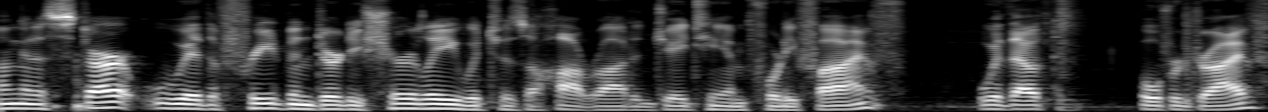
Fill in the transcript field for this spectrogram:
I'm going to start with a Friedman Dirty Shirley, which is a hot rod rodded JTM 45 without the overdrive.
